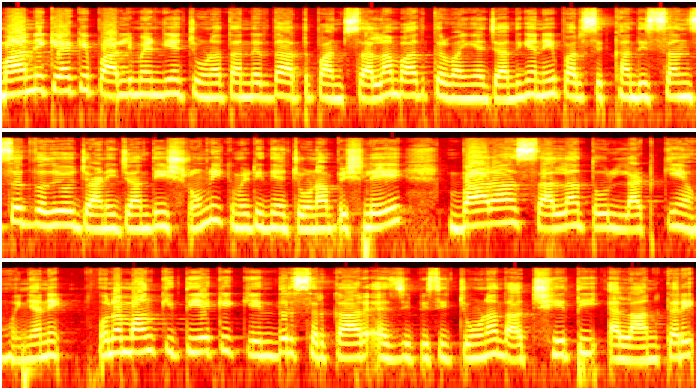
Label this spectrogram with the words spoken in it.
ਮਾਨ ਨੇ ਕਿਹਾ ਕਿ ਪਾਰਲੀਮੈਂਟ ਦੀਆਂ ਚੋਣਾਂ ਤਾਂ ਨਿਰਧਾਰਤ 5 ਸਾਲਾਂ ਬਾਅਦ ਕਰਵਾਈਆਂ ਜਾਂਦੀਆਂ ਨੇ, ਪਰ ਸਿੱਖਾਂ ਦੀ ਸੰਸਦ ਵਜੋਂ ਜਾਣੀ ਜਾਂਦੀ ਸ਼੍ਰੋਮਣੀ ਕਮੇਟੀ ਦੀਆਂ ਚੋਣਾਂ ਪਿਛਲੇ 12 ਸਾਲਾਂ ਤੋਂ ਲਟਕੀਆਂ ਹੋਈਆਂ ਨੇ। ਉਹਨਾਂ ਮੰਗ ਕੀਤੀ ਹੈ ਕਿ ਕੇਂਦਰ ਸਰਕਾਰ ਐਸਜੀਪੀਸੀ ਚੋਣਾਂ ਦਾ ਛੇਤੀ ਐਲਾਨ ਕਰੇ।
